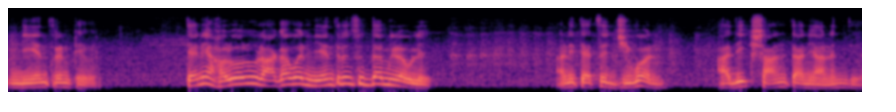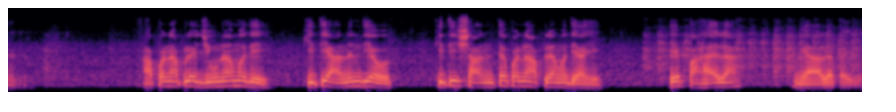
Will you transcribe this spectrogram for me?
नियंत्रण ठेवेल. त्याने हळूहळू रागावर नियंत्रणसुद्धा मिळवले. आणि त्याचं जीवन अधिक शांत आणि आनंदी झालं. आपण आपल्या जीवनामध्ये किती आनंदी आहोत किती शांतपणा आपल्यामध्ये आहे हे पाहायला मिळालं पाहिजे.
